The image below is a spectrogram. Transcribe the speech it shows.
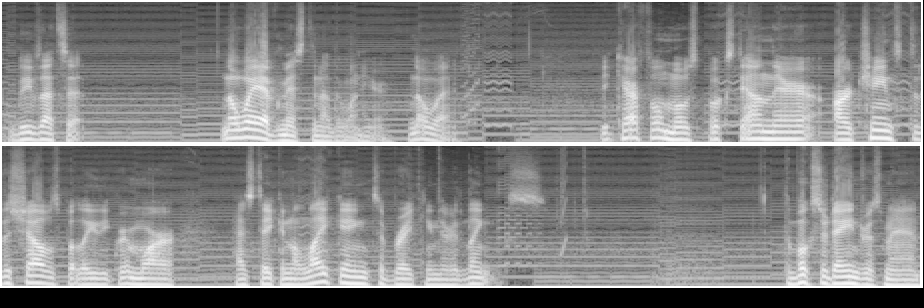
I believe that's it. No way I've missed another one here. No way. Be careful, most books down there are chained to the shelves, but Lady Grimoire has taken a liking to breaking their links. The books are dangerous, man.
